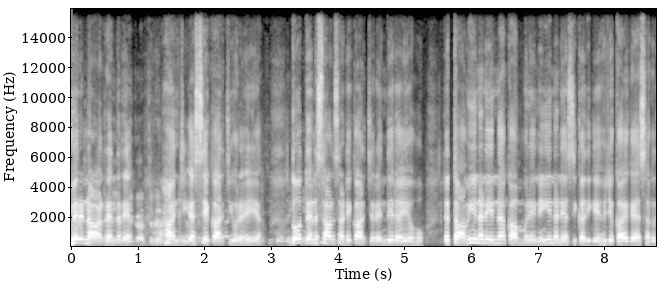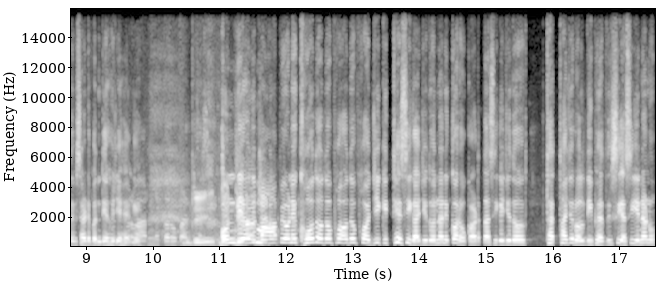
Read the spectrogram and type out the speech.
ਮੇਰੇ ਨਾਲ ਰਹਿੰਦਾ ਰਿਹਾ। ਹਾਂਜੀ ਐਸੇ ਘਰ 'ਚ ਹੀ ਉਹ ਰਹੇ ਆ। ਦੋ ਤਿੰਨ ਸਾਲ ਸਾਡੇ ਘਰ 'ਚ ਰਹਿੰਦੇ ਰਹੇ ਉਹ। ਤੇ ਤਾਂ ਵੀ ਇਹਨਾਂ ਨੇ ਇੰਨਾ ਕੰਮ ਨੇ ਨਹੀਂ ਇਹਨਾਂ ਨੇ ਅਸੀਂ ਕਦੀ ਇਹੋ ਜਿਹੇ ਕਹਿ ਕਹਿ ਸਕਦੇ ਵੀ ਸਾਡੇ ਬੰਦੇ ਇਹੋ ਜਿਹੇ ਹੈਗੇ। ਜੀ। ਉਹਦੇ ਉਹਦੇ ਮਾਂ ਪਿਓ ਨੇ ਖੁਦ ਉਦੋਂ ਫੌ- ਉਦੋਂ ਫੌਜੀ ਕਿੱਥੇ ਸੀਗਾ ਜਦੋਂ ਉਹਨਾਂ ਨੇ ਘਰੋਂ ਕੱਢਤਾ ਸੀਗਾ ਜਦੋਂ ਥੱਥਾਂ 'ਚ ਰੁਲਦੀ ਫਿਰਦੀ ਸੀ। ਅਸੀਂ ਇਹਨਾਂ ਨੂੰ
